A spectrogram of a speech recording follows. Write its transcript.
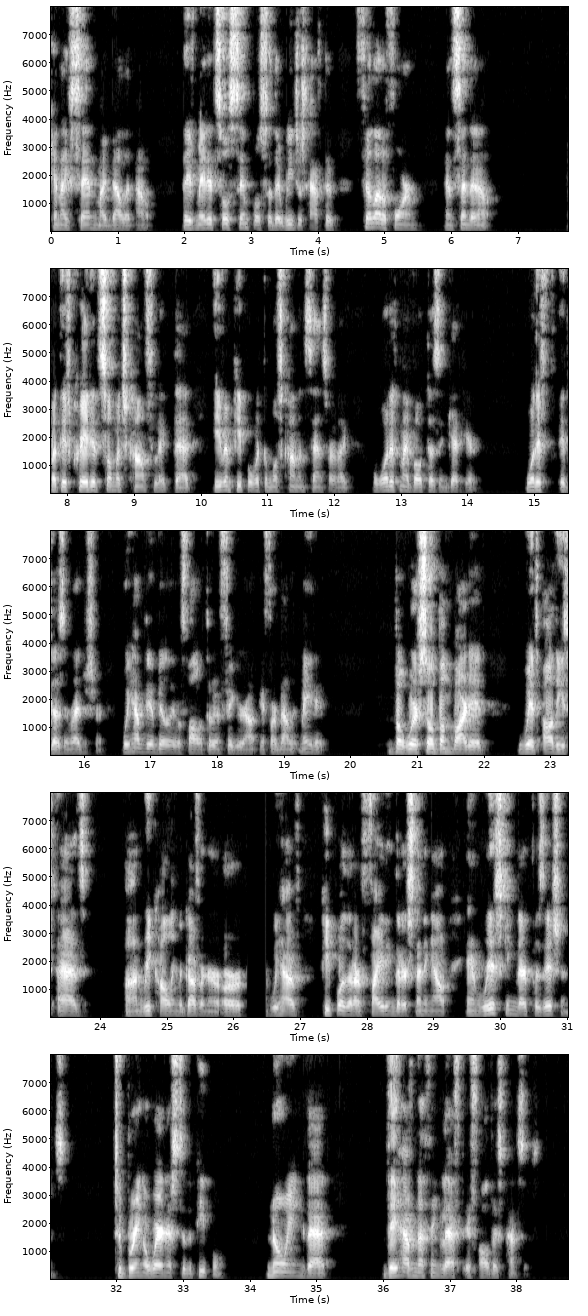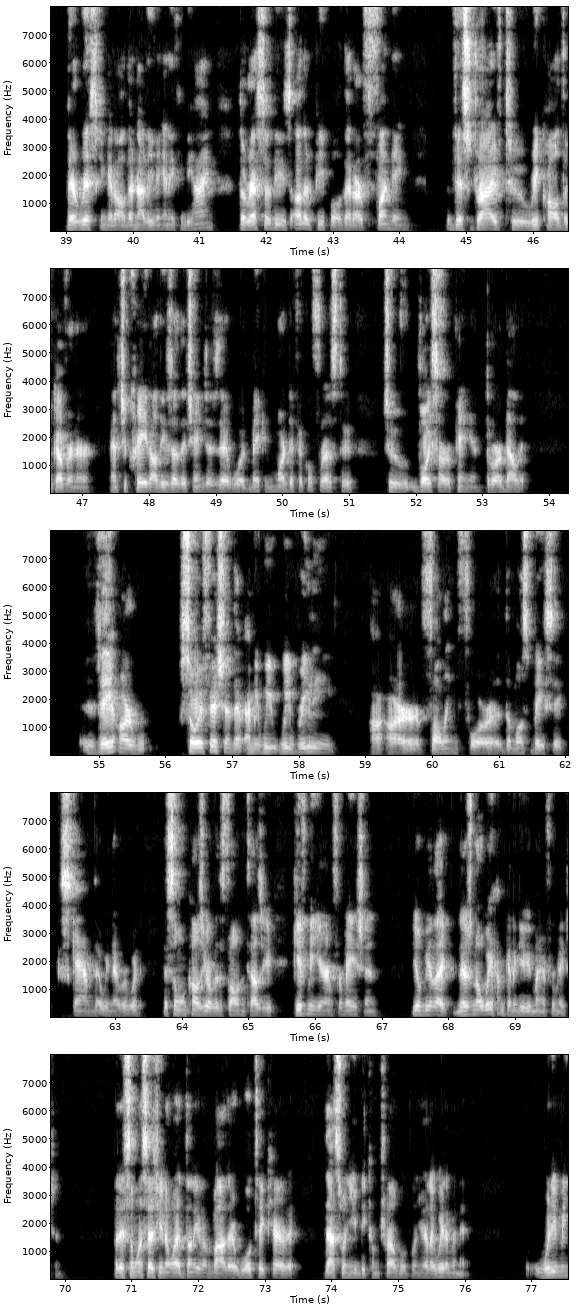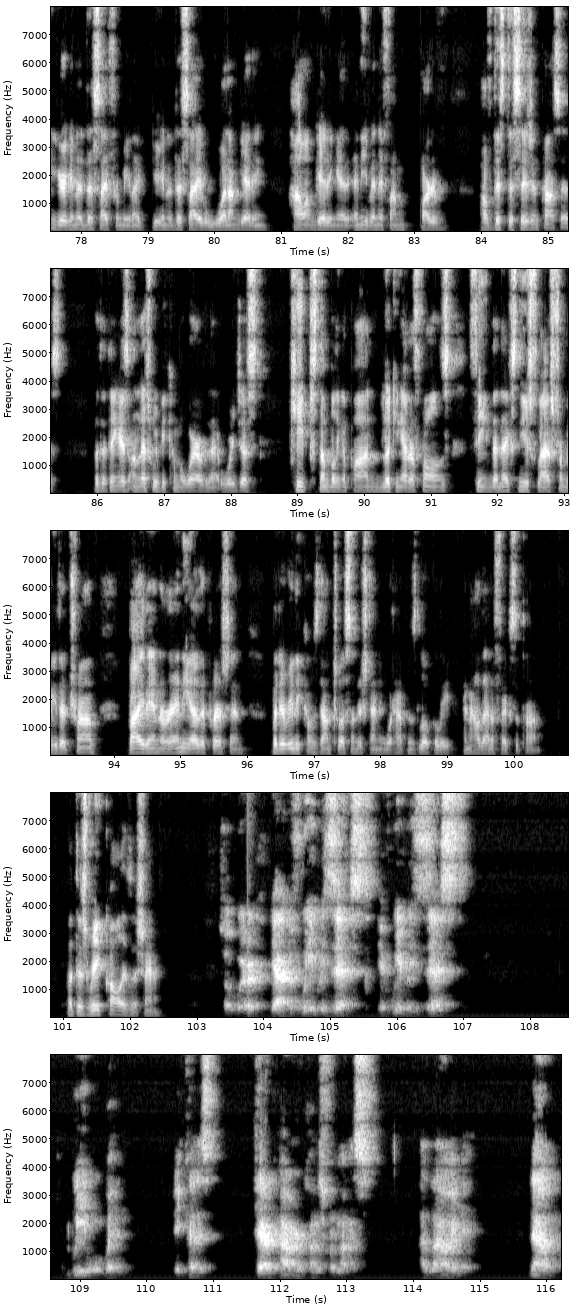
Can I send my ballot out? They've made it so simple so that we just have to fill out a form and send it out. But they've created so much conflict that even people with the most common sense are like, what if my vote doesn't get here? What if it doesn't register? We have the ability to follow through and figure out if our ballot made it. But we're so bombarded with all these ads on recalling the governor, or we have people that are fighting, that are standing out and risking their positions to bring awareness to the people, knowing that they have nothing left if all this passes. They're risking it all. They're not leaving anything behind. The rest of these other people that are funding this drive to recall the governor and to create all these other changes that would make it more difficult for us to to voice our opinion through our ballot. They are so efficient that I mean we we really are, are falling for the most basic scam that we never would. If someone calls you over the phone and tells you, "Give me your information," you'll be like, "There's no way I'm going to give you my information." But if someone says, "You know what? Don't even bother. We'll take care of it," that's when you become troubled. When you're like, "Wait a minute." What do you mean you're gonna decide for me? Like you're gonna decide what I'm getting, how I'm getting it, and even if I'm part of of this decision process. But the thing is, unless we become aware of that, we just keep stumbling upon looking at our phones, seeing the next news flash from either Trump, Biden, or any other person. But it really comes down to us understanding what happens locally and how that affects the top. But this recall is a sham. So we're yeah. If we resist, if we resist, we will win because their power comes from us allowing it. Now,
